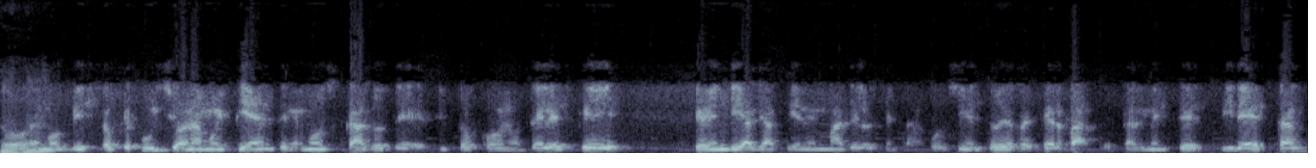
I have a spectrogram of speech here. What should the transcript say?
Hemos visto que funciona muy bien. Tenemos casos de éxito con hoteles que, que hoy en día ya tienen más del 80% de reservas totalmente directas,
